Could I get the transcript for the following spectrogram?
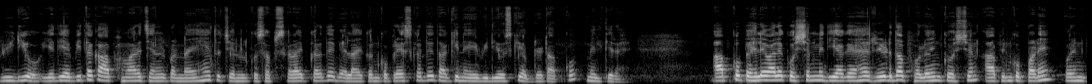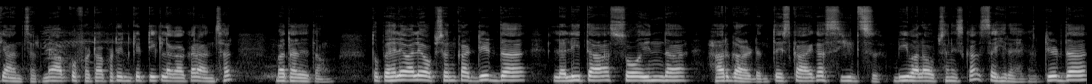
वीडियो यदि अभी तक आप हमारे चैनल पर नए हैं तो चैनल को सब्सक्राइब कर दे बेलाइकन को प्रेस कर दें, ताकि नए वीडियोज़ की अपडेट आपको मिलती रहे। आपको पहले वाले क्वेश्चन में दिया गया है रीड द फॉलोइंग क्वेश्चन आप इनको पढ़ें और इनके आंसर मैं आपको फटाफट इनके टिक लगाकर आंसर बता देता हूँ। तो पहले वाले ऑप्शन का did the Lalita sow in the her garden तो इसका आएगा सीड्स बी वाला ऑप्शन इसका सही रहेगा। Did the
